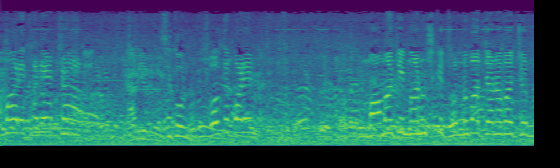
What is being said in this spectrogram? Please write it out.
আমার এখানে একটা বলতে পারেন মামাটি মানুষকে ধন্যবাদ জানাবার জন্য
